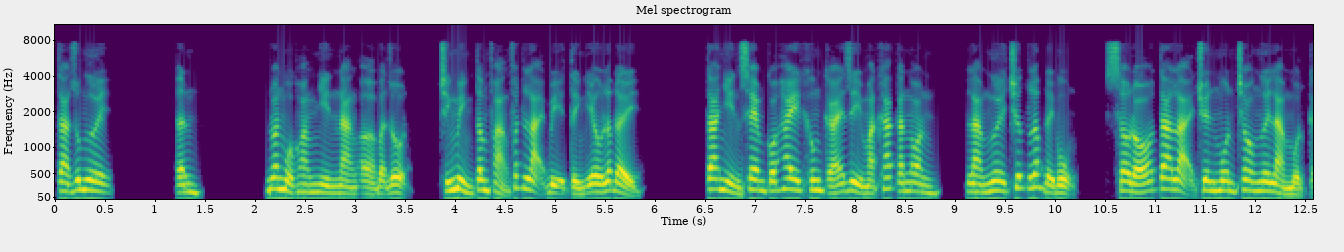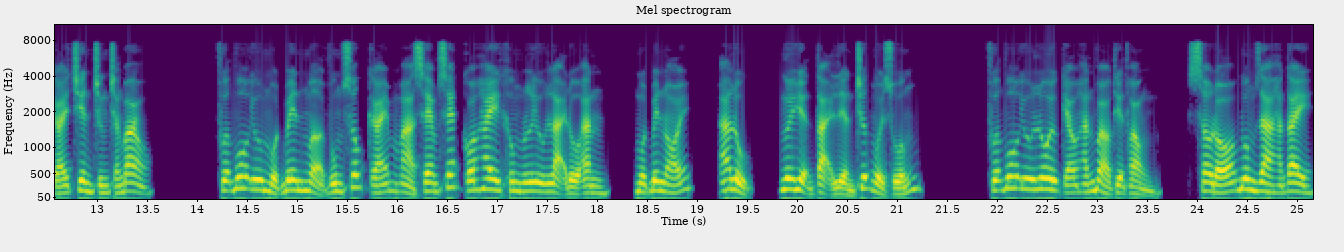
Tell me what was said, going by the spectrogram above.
ta giúp ngươi. Ân. Đoan Mục Hoàng nhìn nàng ở bận rộn, chính mình tâm phảng phất lại bị tình yêu lấp đầy. Ta nhìn xem có hay không cái gì mặt khác ăn ngon, làm ngươi trước lấp đầy bụng, sau đó ta lại chuyên môn cho ngươi làm một cái chiên trứng trắng bao. Phượng Vô Ưu một bên mở vung sốc cái mà xem xét có hay không lưu lại đồ ăn, một bên nói, "A Lục, ngươi hiện tại liền trước ngồi xuống." Phượng Vô Ưu lôi kéo hắn vào thiện phòng, sau đó buông ra hắn tay,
